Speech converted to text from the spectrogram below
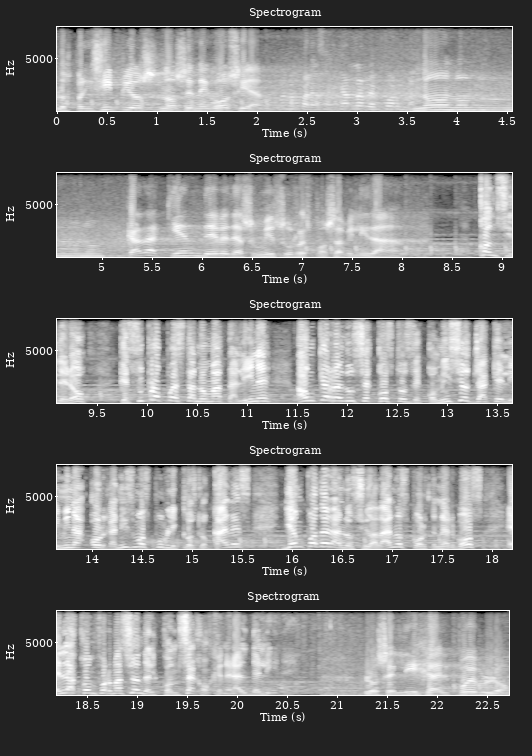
Los principios no se negocian. Bueno, para sacar la reforma. No, no, no, no, no. Cada quien debe de asumir su responsabilidad consideró que su propuesta no mata al INE, aunque reduce costos de comicios ya que elimina organismos públicos locales y empodera a los ciudadanos por tener voz en la conformación del Consejo General del INE. Los elija el pueblo,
